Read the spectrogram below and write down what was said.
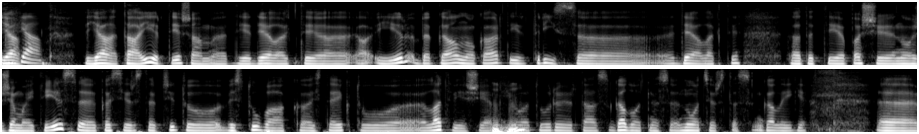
Jā, jā. Jā, tā ir. Tiešām tie dialekti ir, bet galvenokārt ir trīs uh, dialekti. Tātad tie paši no žemaities, kas ir starp citu vistuvāk, es teiktu, latviešiem, mm -hmm. jo tur ir tās galotnes nocirstas galīgi. Uh,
